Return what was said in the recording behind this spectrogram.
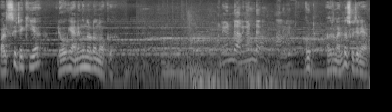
പൾസ് ചെക്ക് ചെയ്യുക രോഗി അനങ്ങുന്നുണ്ടോ നോക്കുക. ഗുഡ് അതൊരു നല്ല സൂചനയാണ്.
